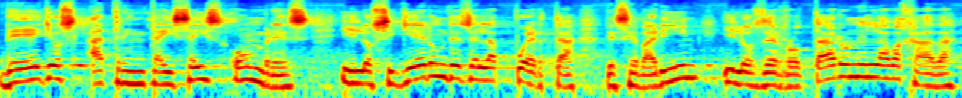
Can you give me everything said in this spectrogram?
de ellos a treinta y seis hombres y los siguieron desde la puerta de Sebarim y los derrotaron en la bajada,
